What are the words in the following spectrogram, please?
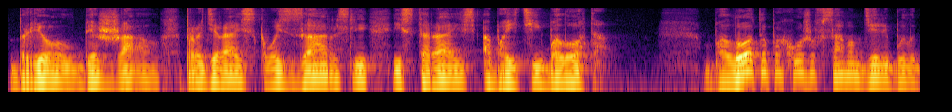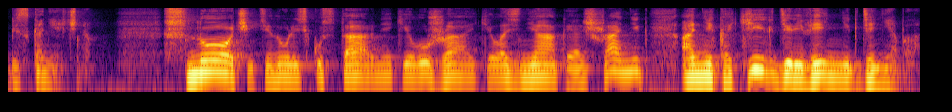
брел, бежал, продираясь сквозь заросли и стараясь обойти болото. Болото, похоже, в самом деле было бесконечным. С ночи тянулись кустарники, лужайки, лазняк и ольшанник, а никаких деревень нигде не было.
